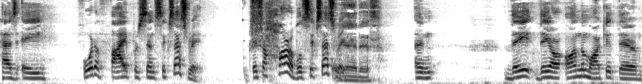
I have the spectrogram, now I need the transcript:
has a four to five percent success rate. It's a horrible success rate Yeah, it is. and they they are on the market. They're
